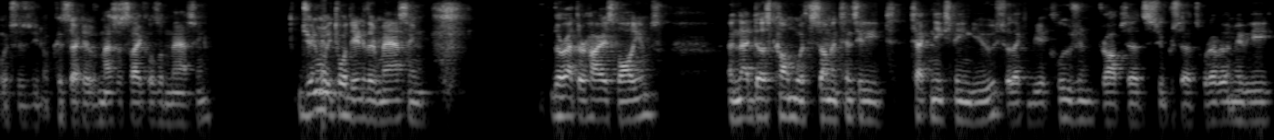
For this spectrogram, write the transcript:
which is you know consecutive mesocycles of massing, generally toward the end of their massing, they're at their highest volumes and that does come with some intensity t- techniques being used. So that can be occlusion, drop sets, supersets, whatever that may be.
